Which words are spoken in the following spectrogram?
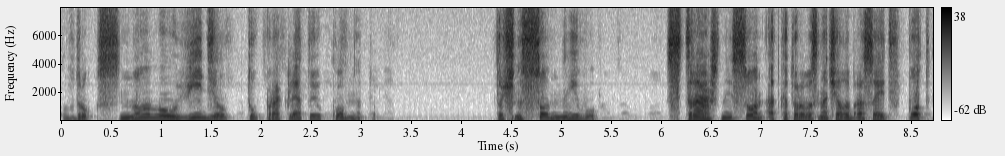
вдруг снова увидел ту проклятую комнату. Точно сон наяву. Страшный сон, от которого сначала бросает в пот,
